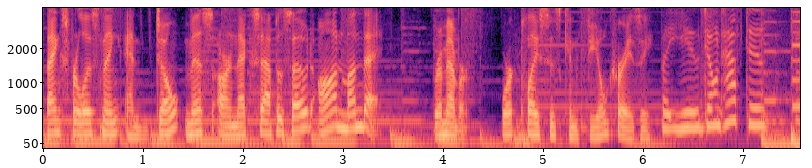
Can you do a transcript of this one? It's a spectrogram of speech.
Thanks for listening, and don't miss our next episode on Monday. Remember, workplaces can feel crazy. But you don't have to.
